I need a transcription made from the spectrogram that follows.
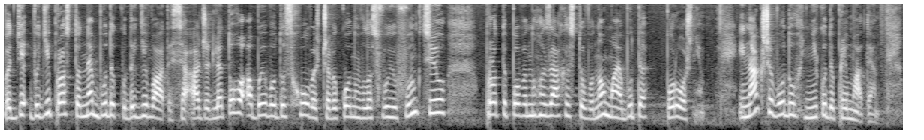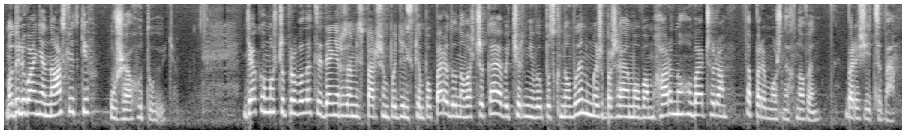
воді, воді просто не буде куди діватися. Адже для того, аби водосховище виконувало свою функцію, протиповинного захисту, воно має бути порожнім. Інакше воду нікуди приймати. Моделювання наслідків уже готують. Дякуємо, що провели цей день разом із першим подільським. Попереду на вас чекає вечірній випуск новин. Ми ж бажаємо вам гарного вечора та переможних новин. Бережіть себе.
